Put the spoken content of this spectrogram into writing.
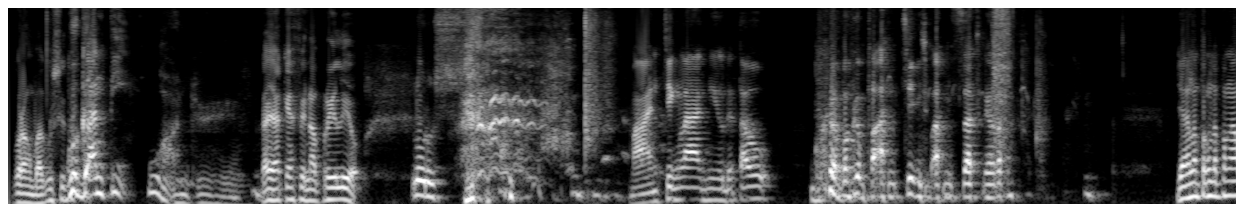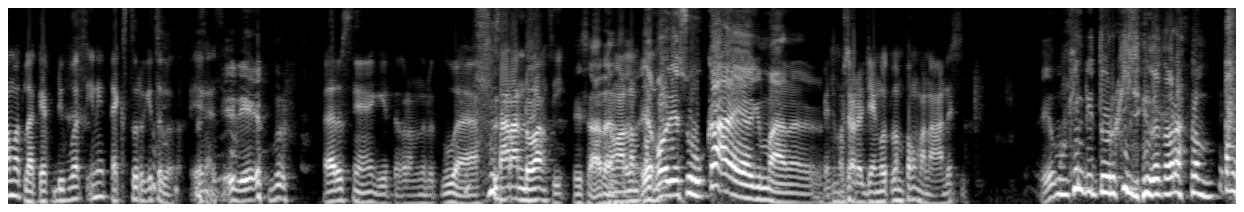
kurang bagus itu. gua ganti Wah anjing. Kayak Kevin Aprilio. lurus. Mancing lagi udah tahu gua apa kepancing bangsat nih orang. Jangan lempeng-lempeng amat lah, Kev. Dibuat ini tekstur gitu loh. Iya nggak sih? Ber- Harusnya gitu kalau menurut gua. Saran doang sih. Ini saran. Jangan lempeng. Ya kalau dia suka ya gimana? Itu masa ada jenggot lempeng mana ada sih? Ya mungkin di Turki jenggot orang lempeng.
